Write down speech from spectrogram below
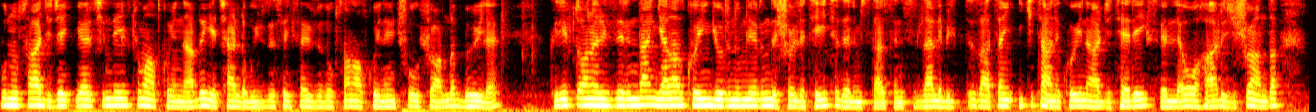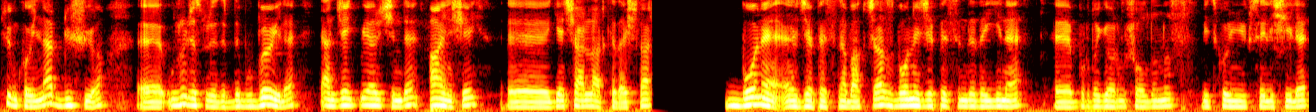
bunu sadece Jack VR için değil tüm altcoin'lerde geçerli. Bu %80-%90 altcoin'lerin çoğu şu anda böyle. Kripto analizlerinden genel coin görünümlerini de şöyle teyit edelim isterseniz sizlerle birlikte. Zaten iki tane coin harici TRX ve Leo harici şu anda tüm coinler düşüyor. Ee, uzunca süredir de bu böyle. Yani Jack VR için de aynı şey e, geçerli arkadaşlar. Bone e, cephesine bakacağız. Bone cephesinde de yine e, burada görmüş olduğunuz Bitcoin yükselişiyle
